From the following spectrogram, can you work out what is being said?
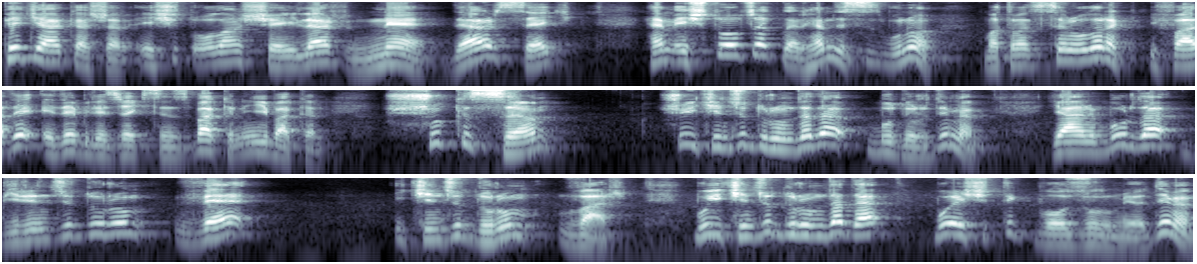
Peki arkadaşlar eşit olan şeyler ne dersek hem eşit olacaklar hem de siz bunu matematiksel olarak ifade edebileceksiniz. Bakın iyi bakın. Şu kısım şu ikinci durumda da budur değil mi? Yani burada birinci durum ve ikinci durum var. Bu ikinci durumda da bu eşitlik bozulmuyor değil mi?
